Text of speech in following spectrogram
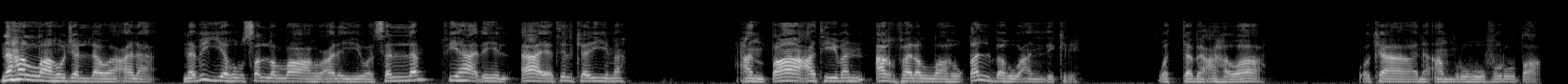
نهى الله جل وعلا نبيه صلى الله عليه وسلم في هذه الآية الكريمة عن طاعة من أغفل الله قلبه عن ذكره واتبع هواه وكان أمره فرطا.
